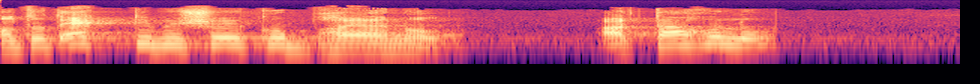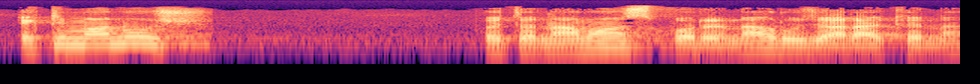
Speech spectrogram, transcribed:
অন্তত একটি বিষয় খুব ভয়ানক। আর তা হলো, একটি মানুষ হয়তো নামাজ পড়ে না, রোজা রাখে না,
